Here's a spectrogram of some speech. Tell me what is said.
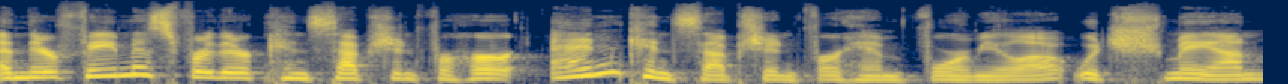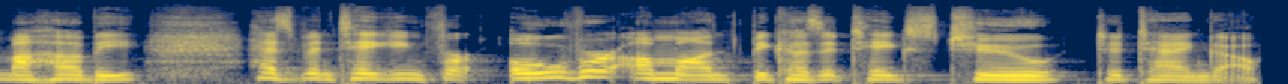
And they're famous for their conception for her and conception for him formula, which Schman, my hubby, has been taking for over a month because it takes two to tango.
